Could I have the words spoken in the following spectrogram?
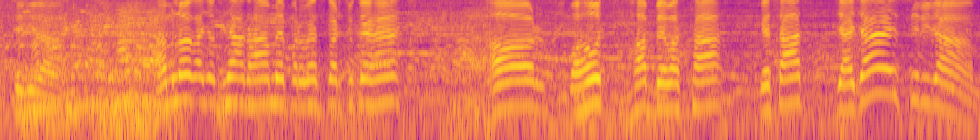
श्री राम हम लोग अयोध्या धाम में प्रवेश कर चुके हैं और बहुत भव्य व्यवस्था के साथ। जय जय श्री राम।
